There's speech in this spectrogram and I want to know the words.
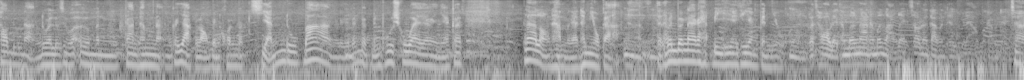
ชอบดูหนังด้วยรู้สึกว่าเออมันการทำหนังก็อยากลองเป็นคนแบบเขียนดูบ้างหรือได้แบบเป็นผู้ช่วยอะไรอย่างเงี้ยก็น่าลองทำเหมือนกันถ้ามีโอกาส อืมแต่ถ้าเป็นเบื้องหน้าก็แฮปปี้ที่ที่ยังเป็นอยู่ อืมก็ชอบเลยทั้งเบื้องหน้าทั้งเบื้องหลังเลยชอบในการบันเทิงอยู่แล้วการบันเทิง ใช่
